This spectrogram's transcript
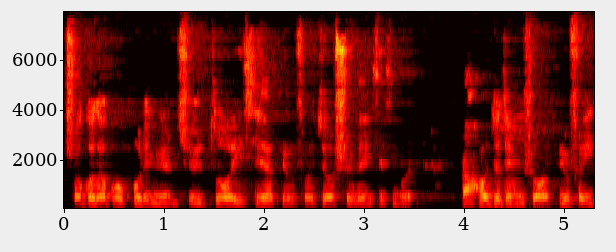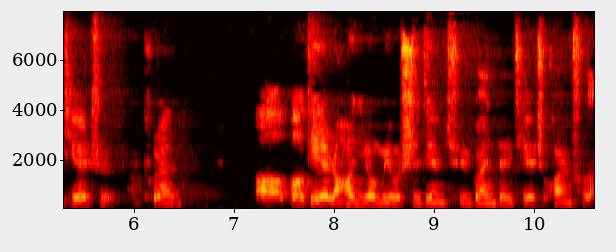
收购到国库里面去做一些，比如说救市的一些行为。然后就等于说，比如说 ETH 突然啊暴跌，然后你又没有时间去把你的 ETH 换出来，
